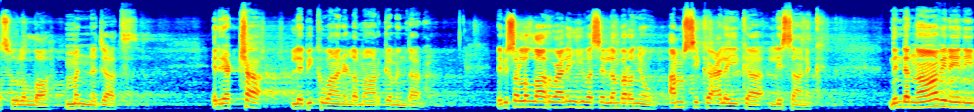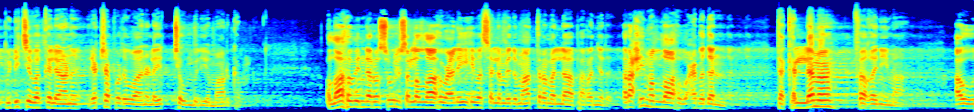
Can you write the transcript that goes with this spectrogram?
റസൂലല്ലാഹ് മൻ നജാത്ത് രക്ഷ ലഭിക്കുവാനുള്ള മാർഗം എന്താണ്? നബി സല്ലാഹു അലൈഹി വസ്ല്ലം പറഞ്ഞു അംസിക് അലൈക ലിസാനക്. നിന്റെ നാവിനെ നീ പിടിച്ചു വെക്കലാണ് രക്ഷപ്പെടുവാനുള്ള ഏറ്റവും വലിയ മാർഗം. അള്ളാഹുവിന്റെ റസൂൽ സല്ലാഹു അലൈഹി വസല്ലം ഇത് മാത്രമല്ല പറഞ്ഞത്. റഹിം അള്ളാഹു അബദൻ ഫഗനിമ ഔ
